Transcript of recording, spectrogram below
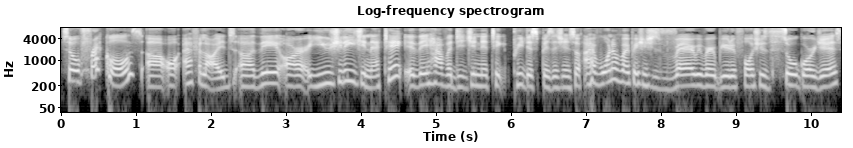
So freckles uh, or ephelides uh, they are usually genetic. They have a genetic predisposition. So i have one of my patients she's very very beautiful. She's so gorgeous.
